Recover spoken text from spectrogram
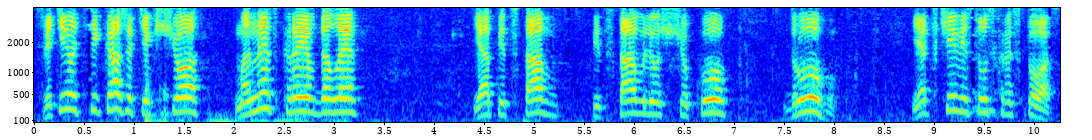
Святі отці кажуть, якщо мене скривдили, я підстав, підставлю щоку другу, як вчив Ісус Христос.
